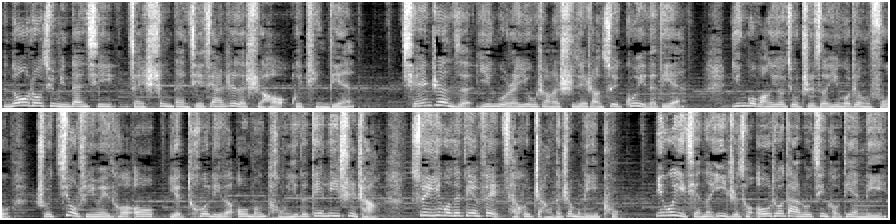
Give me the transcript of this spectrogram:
很多欧洲居民担心在圣诞节假日的时候会停电。前一阵子，英国人用上了世界上最贵的电，英国网友就指责英国政府说，就是因为脱欧，也脱离了欧盟统一的电力市场，所以英国的电费才会涨得这么离谱。英国以前呢一直从欧洲大陆进口电力，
